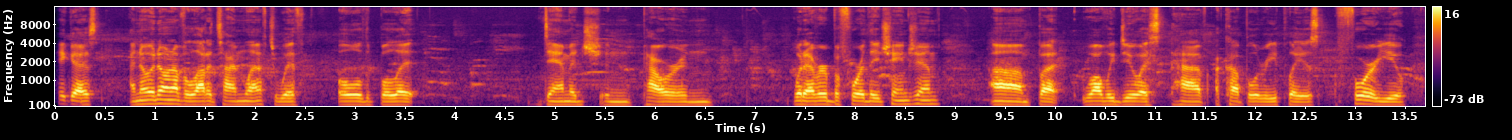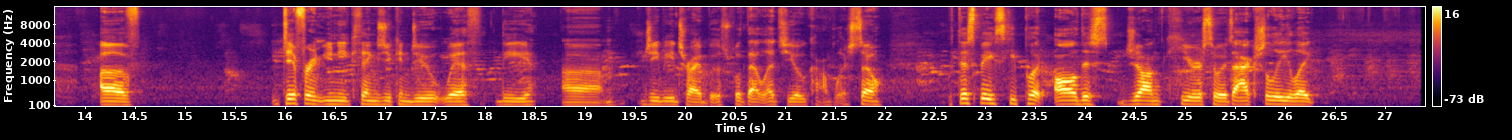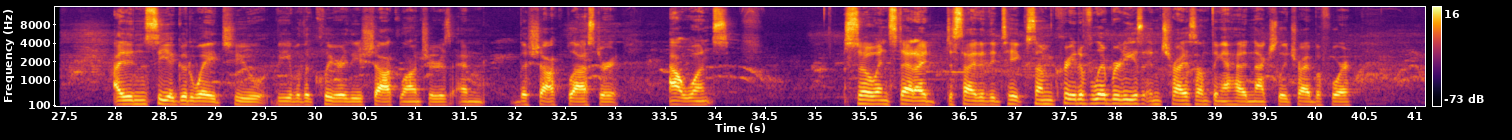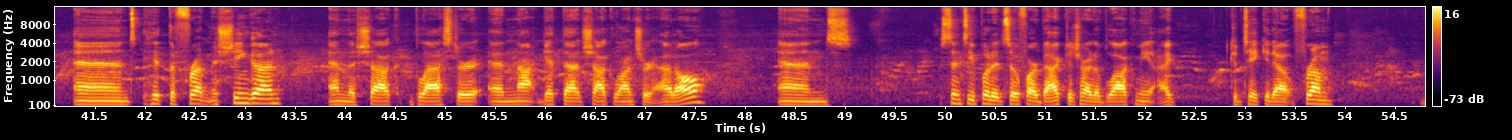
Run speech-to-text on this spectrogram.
Hey guys, I know I don't have a lot of time left with old Bullit damage and power and whatever before they change him, um, but while we do, I have a couple replays for you of different unique things you can do with the um, GB Tribe Boost, what that lets you accomplish. So, with this base, he put all this junk here, so it's actually like I didn't see a good way to be able to clear these shock launchers and the shock blaster at once. So instead, I decided to take some creative liberties and try something I hadn't actually tried before. And hit the front machine gun and the shock blaster and not get that shock launcher at all. And since he put it so far back to try to block me, I could take it out from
